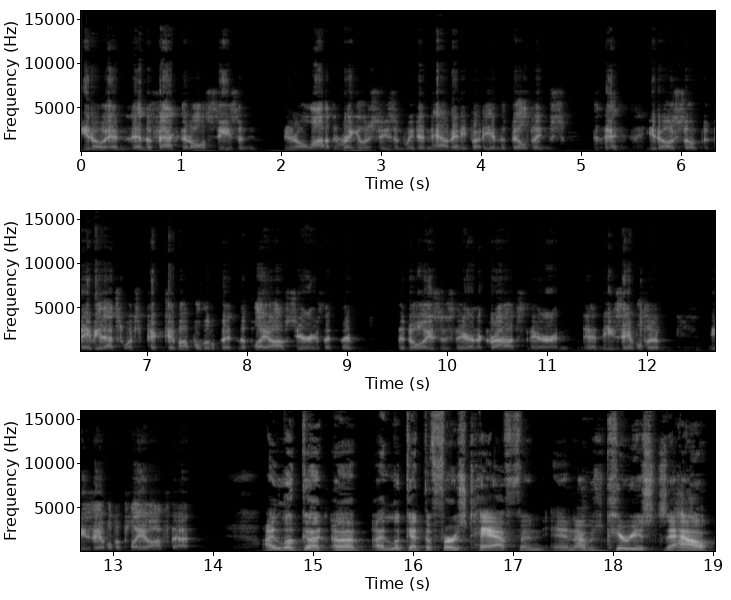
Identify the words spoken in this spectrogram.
you know, and and the fact that all season, you know, a lot of the regular season we didn't have anybody in the buildings. you know, so maybe that's what's picked him up a little bit in the playoff series. That the the noise is there, the crowd's there, and, and he's able to he's able to play off that. I look at uh, I look at the first half, and and I was curious to how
